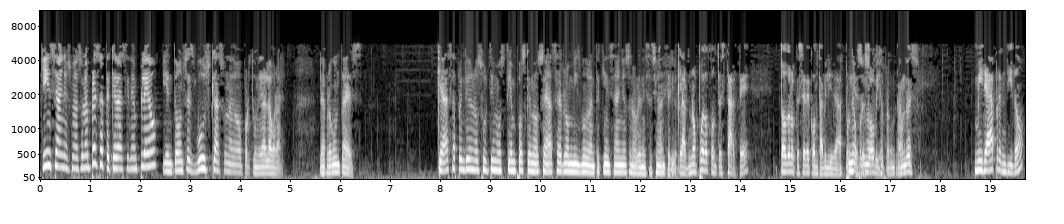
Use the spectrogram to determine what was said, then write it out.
15 años en una sola empresa, te quedas sin empleo y entonces buscas una nueva oportunidad laboral. La pregunta es, ¿qué has aprendido en los últimos tiempos que no sea hacer lo mismo durante 15 años en la organización anterior? Claro, no puedo contestarte todo lo que sé de contabilidad, porque no, eso pues es no te obvio. estoy preguntando ¿no? eso. Mira, he aprendido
